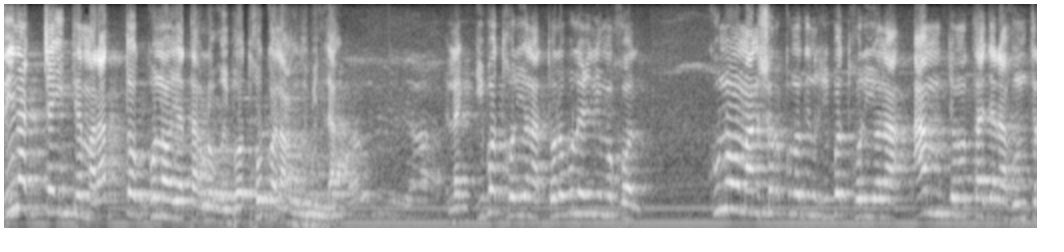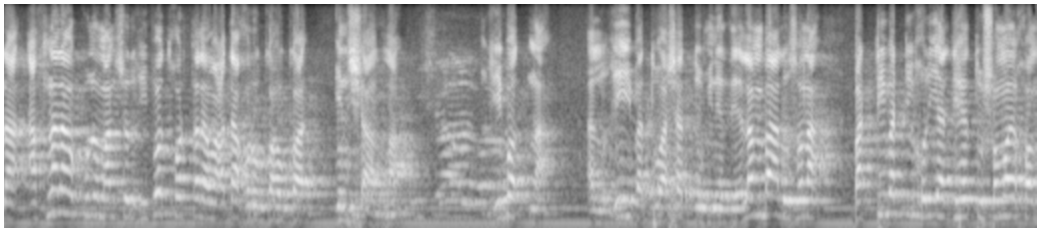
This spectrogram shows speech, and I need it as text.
জিনার চাইতে মারাত্মক গুণ হইয়া থাকল গিবত হোক না হুজুবিল্লাহ গিবত করিও না, তলবুল ইলিম হল। কোনো মানুষের কোনোদিন গিবত করিও না, আম জনতা যারা হুন্ত্রা আপনারাও কোনো মানুষের গিবত করতে না আদা করো কাহুক ইনশাআল্লাহ। গিবত না। আল গিবাতু আসাদ্দু মিনা জিনা লম্বা আলোচনা। বাট্টি বাট্টি করিয়ার যেহেতু সময় কম।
